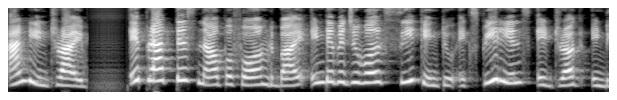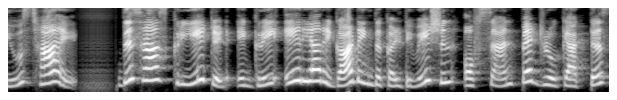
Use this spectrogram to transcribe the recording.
Andean tribes, a practice now performed by individuals seeking to experience a drug-induced high. This has created a grey area regarding the cultivation of San Pedro cactus.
